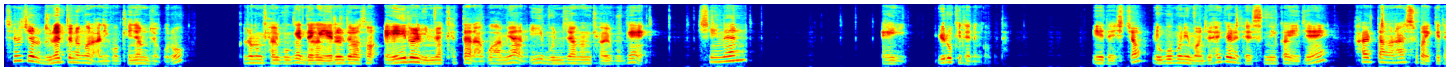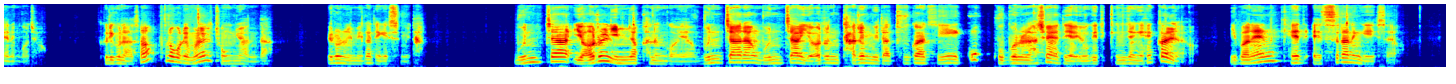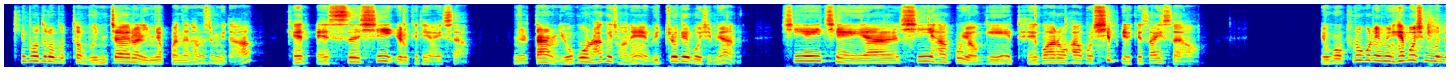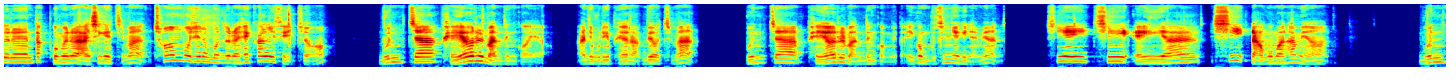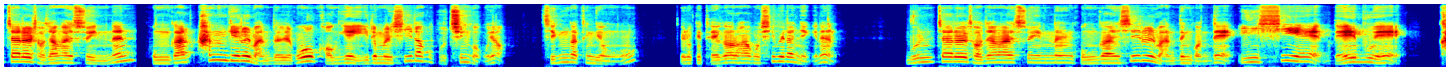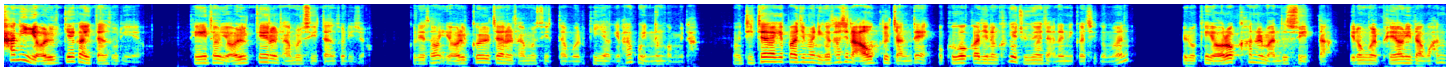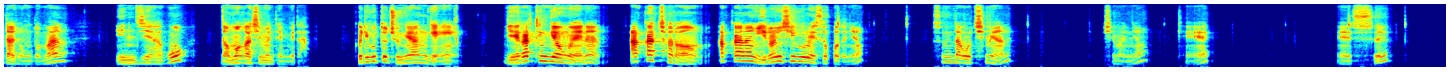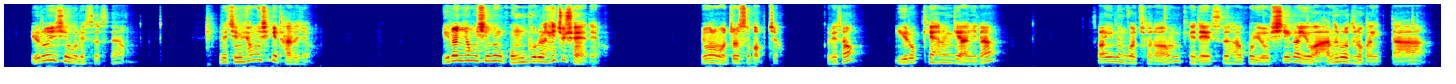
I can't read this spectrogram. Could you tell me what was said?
실제로 눈에 뜨는 건 아니고 개념적으로. 그러면 결국에 내가 예를 들어서 A를 입력했다라고 하면 이 문장은 결국에 C는 A 이렇게 되는 겁니다. 이해되시죠? 이 부분이 먼저 해결이 됐으니까 이제 할당을 할 수가 있게 되는 거죠. 그리고 나서 프로그램을 종료한다. 이런 의미가 되겠습니다. 문자 열을 입력하는 거예요. 문자랑 문자 열은 다릅니다. 두 가지 꼭 구분을 하셔야 돼요. 이게 굉장히 헷갈려요. 이번엔 getS라는 게 있어요. 키보드로부터 문자열을 입력받는 함수입니다. getSC 이렇게 되어 있어요. 일단 요걸 하기 전에 위쪽에 보시면 char c하고 여기 대괄호하고 10 이렇게 써 있어요. 요거 프로그래밍 해보신 분들은 딱 보면 아시겠지만 처음 보시는 분들은 헷갈릴 수 있죠. 문자 배열을 만든 거예요. 아직 우리가 배열 안 배웠지만 문자 배열을 만든 겁니다. 이건 무슨 얘기냐면 charc라고만 하면 문자를 저장할 수 있는 공간 한 개를 만들고 거기에 이름을 c라고 붙인 거고요. 지금 같은 경우 이렇게 대괄호하고 10이란 얘기는 문자를 저장할 수 있는 공간 C를 만든 건데 이 C의 내부에 칸이 10개가 있다는 소리예요. 데이터 10개를 담을 수 있다는 소리죠. 그래서 10글자를 담을 수 있다 뭐 이렇게 이야기를 하고 있는 겁니다. 디테일하게 빠지면 이거 사실 9글자인데 뭐 그것까지는 크게 중요하지 않으니까 지금은 이렇게 여러 칸을 만들 수 있다. 이런 걸 배열이라고 한다 정도만 인지하고 넘어가시면 됩니다. 그리고 또 중요한 게 얘 같은 경우에는 아까처럼 아까는 이런 식으로 했었거든요. 쓴다고 치면 잠시만요. get s 이런 식으로 했었어요. 근데 지금 형식이 다르죠. 이런 형식은 공부를 해주셔야 돼요. 이건 어쩔 수가 없죠. 그래서 이렇게 하는 게 아니라 써 있는 것처럼 get s하고 요 c가 요 안으로 들어가 있다.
